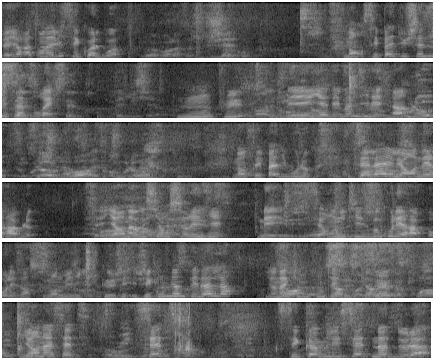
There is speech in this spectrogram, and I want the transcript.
D'ailleurs, à ton avis, c'est quoi le bois Non, c'est pas du chêne, mais ça pourrait. Non plus. Mais il y a des bonnes idées. Hein non, c'est pas du boulot. Celle-là, elle est en érable. Il y en a aussi en cerisier. Mais on utilise beaucoup l'érable pour les instruments de musique. Que J'ai j'ai combien de pédales là? Il y en a qui ont compté Il y en a 7. 7, c'est comme les 7 notes de la.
